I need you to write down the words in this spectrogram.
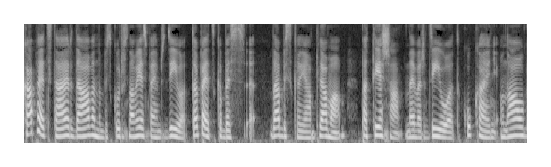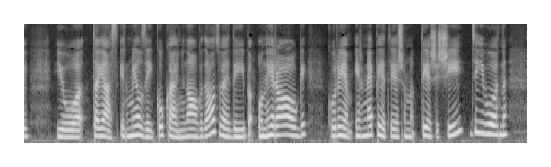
Kāpēc tā ir dāvana, bez kuras nav iespējams dzīvot? Tāpēc, ka bez dabiskajām pļavām patiešām nevar dzīvot kukaiņi un augi, jo tajās ir milzīga kukaiņu un augu daudzveidība, un ir augi, kuriem ir nepieciešama tieši šī dzīvotne, uh,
